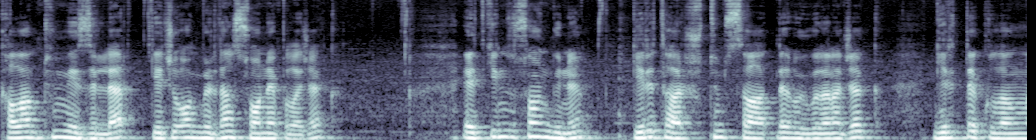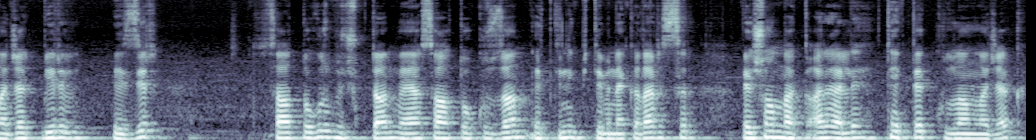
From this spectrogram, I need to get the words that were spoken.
kalan tüm vezirler gece 11'den sonra yapılacak. Etkinin son günü Girit hariç tüm saatler uygulanacak. Girit'te kullanılacak bir vezir saat 9.30'dan veya saat 9'dan etkinlik bitimine kadar sır 5-10 dakika arayla tek tek kullanılacak.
